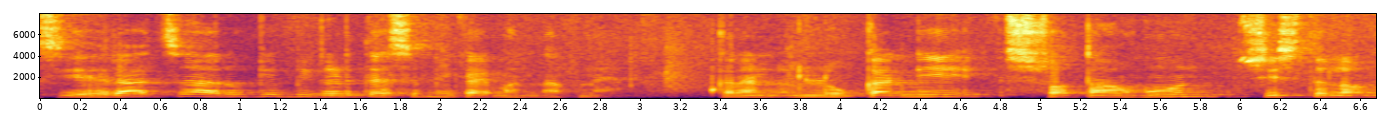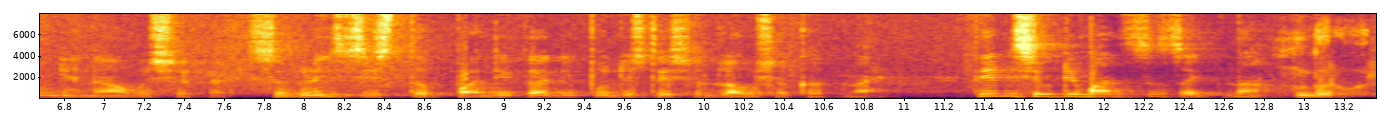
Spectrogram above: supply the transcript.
शहराचं आरोग्य बिघडते असं मी काय म्हणणार नाही. कारण लोकांनी स्वतःहून शिस्त लावून घेणं आवश्यक आहे. सगळी शिस्त पालिका आणि पोलीस स्टेशन लावू शकत नाही. ते बी शेवटी माणसंच आहेत ना. बरोबर.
